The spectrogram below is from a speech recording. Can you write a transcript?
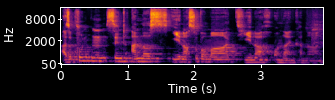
Also Kunden sind anders, je nach Supermarkt, je nach Online-Kanal.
